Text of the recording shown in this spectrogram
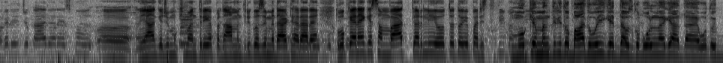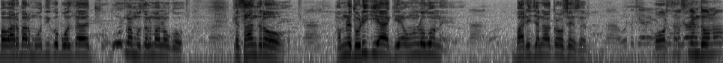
मगर ये जो कहा जा रहा है इसको यहाँ के जो मुख्यमंत्री है प्रधानमंत्री को जिम्मेदार ठहरा रहे हैं वो कह रहे हैं कि संवाद कर लिए होते तो ये परिस्थिति मुख्यमंत्री तो बात वही कहता है उसको बोलना क्या आता है वो तो बार बार मोदी को बोलता है बोलना मुसलमानों को। कि शांत रहो हमने थोड़ी किया किया उन लोगों ने। भारी जन आक्रोश है सर। और मुस्लिम दोनों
